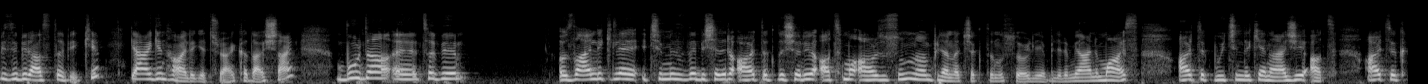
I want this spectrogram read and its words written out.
bizi biraz tabii ki gergin hale getiriyor arkadaşlar. Burada e, tabii Özellikle içimizde bir şeyleri artık dışarıya atma arzusunun ön plana çıktığını söyleyebilirim. Yani Mars artık bu içindeki enerjiyi at. Artık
